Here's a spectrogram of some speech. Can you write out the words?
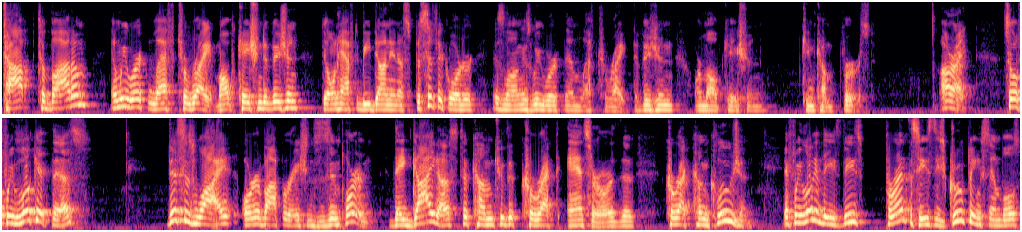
top to bottom. And we work left to right. Multiplication, division don't have to be done in a specific order as long as we work them left to right. Division or multiplication can come first. All right. So if we look at this, this is why order of operations is important. They guide us to come to the correct answer or the correct conclusion. If we look at these, these parentheses, these grouping symbols,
